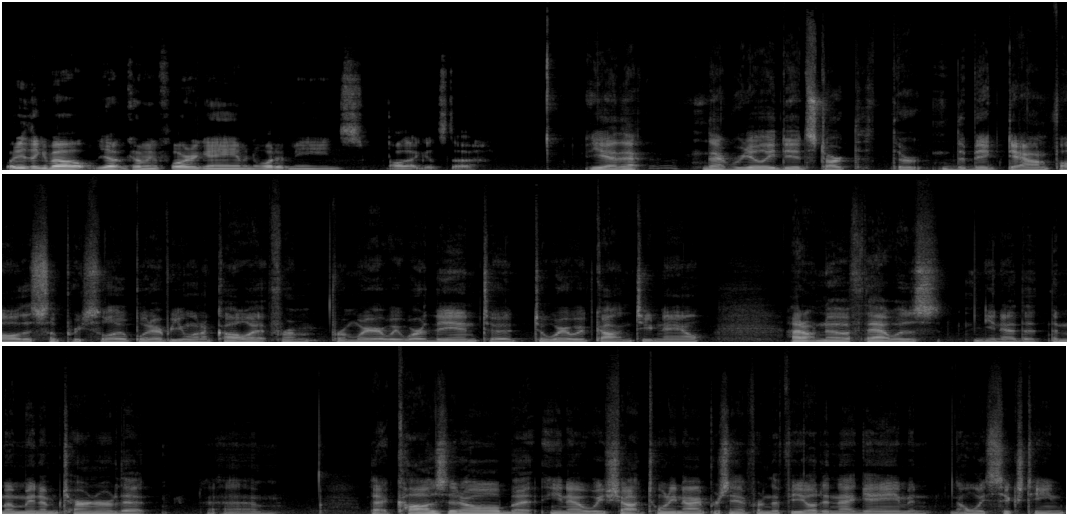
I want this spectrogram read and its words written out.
what do you think about the upcoming Florida game and what it means, all that good stuff? Yeah, that that really did start the, the the big downfall, the slippery slope, whatever you want to call it, from from where we were then to to where we've gotten to now. I don't know if that was you know the the momentum turner that um, that caused it all, but you know we shot 29% from the field in that game and only 16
